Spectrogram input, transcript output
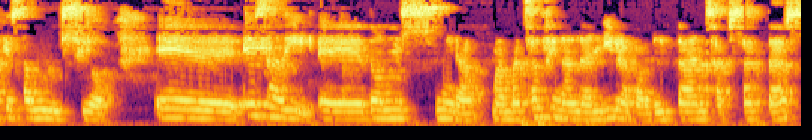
aquesta evolució. Eh, és a dir, eh, doncs mira, me'n vaig al final del llibre per dir anys exactes,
